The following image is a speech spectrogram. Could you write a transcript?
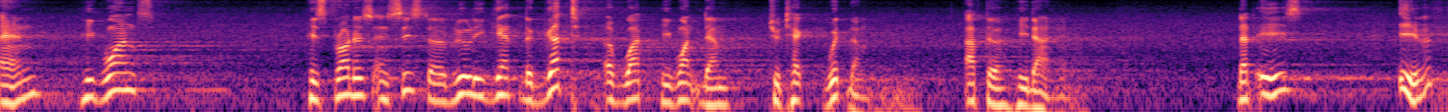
and he wants his brothers and sisters really get the gut of what he wants them to take with them after he died. That is, if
